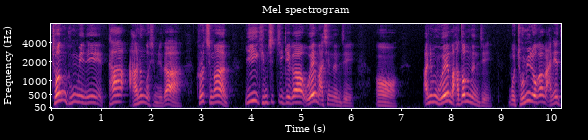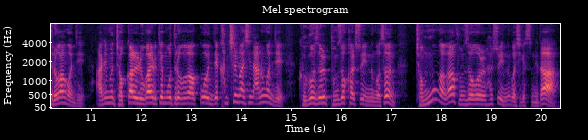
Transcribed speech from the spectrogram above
전 국민이 다 아는 것입니다. 그렇지만 이 김치찌개가 왜 맛있는지 어 아니면 왜 맛없는지 뭐 조미료가 많이 들어간 건지 아니면 젓갈류가 이렇게 뭐 들어가 갖고 이제 감칠맛이 나는 건지 그것을 분석할 수 있는 것은 전문가가 분석을 할 수 있는 것이겠습니다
